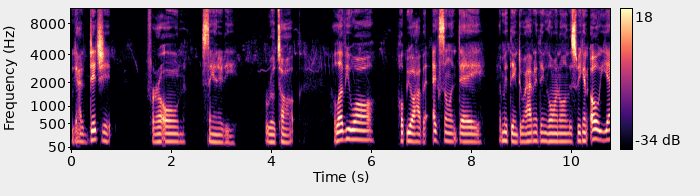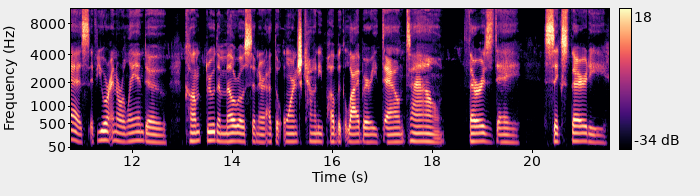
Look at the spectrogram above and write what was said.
we got to ditch it for our own sanity. Real talk. I love you all. Hope you all have an excellent day. Let me think. Do I have anything going on this weekend? Oh, yes. If you are in Orlando, come through the Melrose Center at the Orange County Public Library downtown Thursday, 6:30.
